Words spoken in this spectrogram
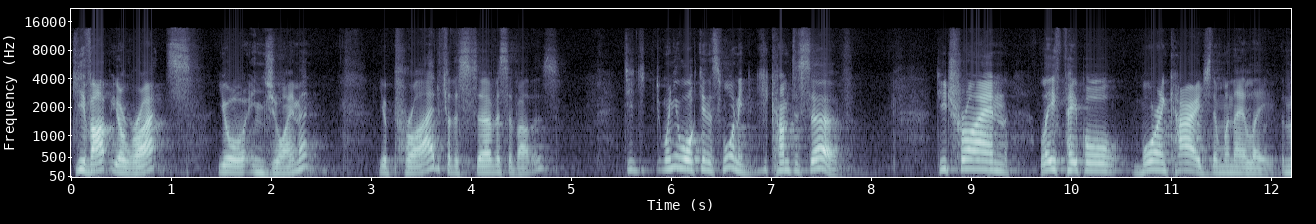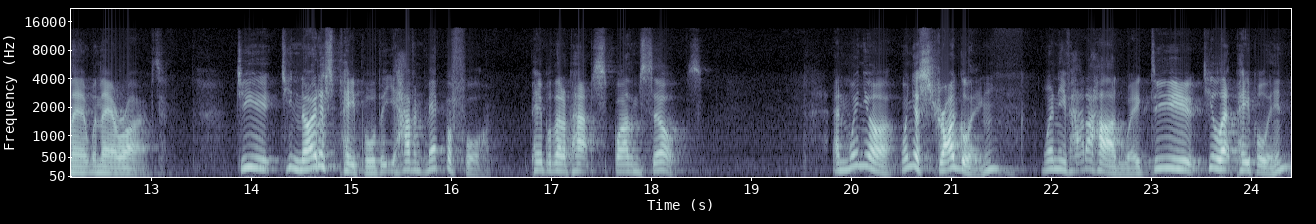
give up your rights, your enjoyment, your pride for the service of others? When you walked in this morning, did you come to serve? Do you try and leave people more encouraged than when they leave, when they, when they arrived? Do you, do you notice people that you haven't met before? People that are perhaps by themselves? And when you're, when you're struggling, when you've had a hard week, do you, do you let people in?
